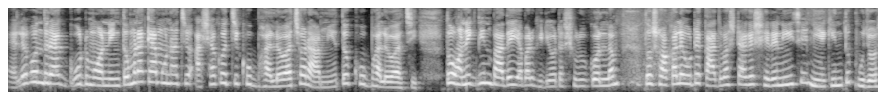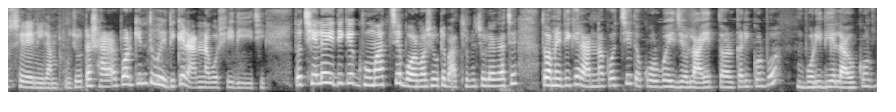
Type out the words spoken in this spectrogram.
হ্যালো বন্ধুরা, গুড মর্নিং। তোমরা কেমন আছো? আশা করছি খুব ভালো আছো আর আমিও তো খুব ভালো আছি। তো অনেক দিন বাদেই আবার ভিডিওটা শুরু করলাম। তো সকালে উঠে কাজবাজটা আগে সেরে নিয়েছি, নিয়ে কিন্তু পুজো সেরে নিলাম। পুজোটা সারার পর কিন্তু এদিকে রান্না বসিয়ে দিয়েছি। তো ছেলে এদিকে ঘুমাচ্ছে, বরমাসে উঠে বাথরুমে চলে গেছে। তো আমি এদিকে রান্না করছি, তো করব এই যে লাউয়ের তরকারি করব, বড়ি দিয়ে লাউ করব,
